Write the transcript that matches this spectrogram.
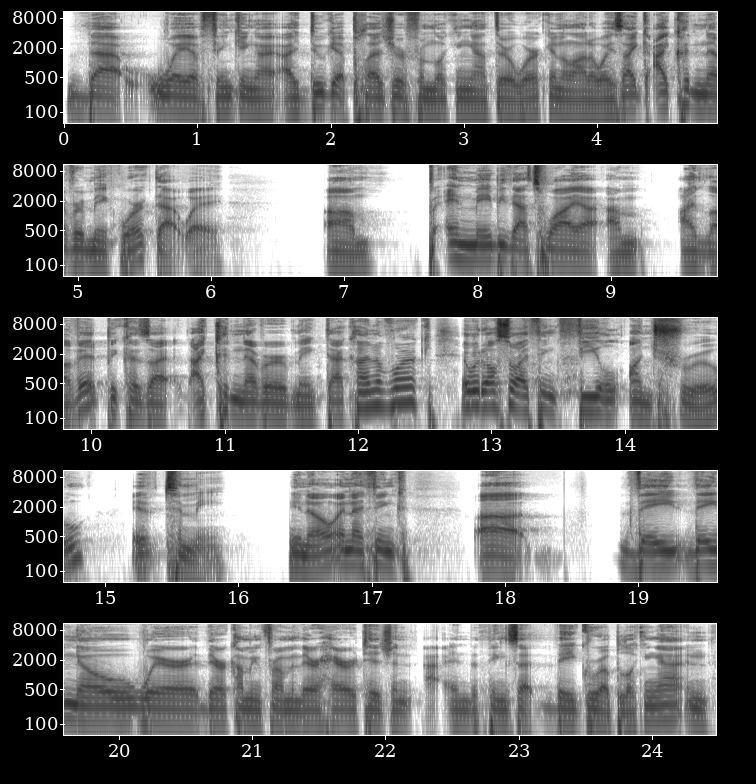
that way of thinking, I, I do get pleasure from looking at their work in a lot of ways. I, I could never make work that way. Um, but- and maybe that's why I, I'm, I love it because I, I could never make that kind of work. It would also, I think, feel untrue if, to me, you know, and I think, uh, they, they know where they're coming from and their heritage and, and the things that they grew up looking at. And,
